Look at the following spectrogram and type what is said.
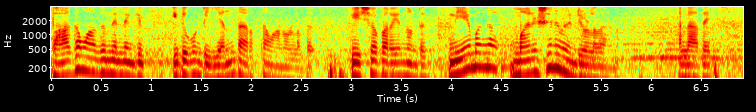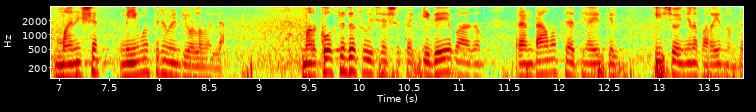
ഭാഗമാകുന്നില്ലെങ്കിൽ ഇതുകൊണ്ട് എന്തർത്ഥമാണുള്ളത്? ഈശോ പറയുന്നുണ്ട് നിയമങ്ങൾ മനുഷ്യന് വേണ്ടിയുള്ളതാണ് അല്ലാതെ മനുഷ്യൻ നിയമത്തിന് വേണ്ടിയുള്ളതല്ല. മർക്കോസിന്റെ സുവിശേഷത്തിൽ ഇതേ ഭാഗം രണ്ടാമത്തെ അധ്യായത്തിൽ ഈശോ ഇങ്ങനെ പറയുന്നുണ്ട്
